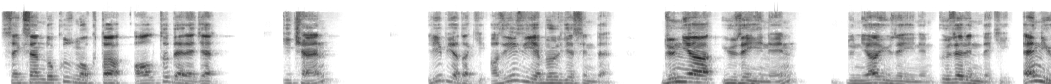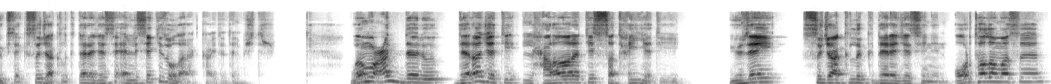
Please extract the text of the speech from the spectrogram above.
89.6 derece iken Libya'daki Aziziye bölgesinde dünya yüzeyinin dünya yüzeyinin üzerindeki en yüksek sıcaklık derecesi 58 olarak kaydedilmiştir. Ve muaddelu dereceti harareti sathiyeti yüzey sıcaklık derecesinin ortalaması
